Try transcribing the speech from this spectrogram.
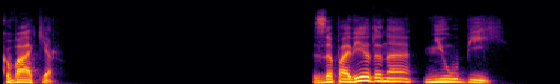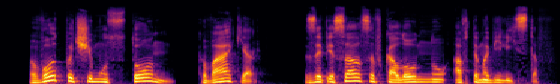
Квакер. Заповедано «не убий». Вот почему Стон, квакер, записался в колонну автомобилистов.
